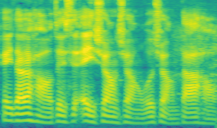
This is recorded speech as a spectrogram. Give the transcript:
嘿，大家好，这里是 A 学长学长，我是学长，大家好。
